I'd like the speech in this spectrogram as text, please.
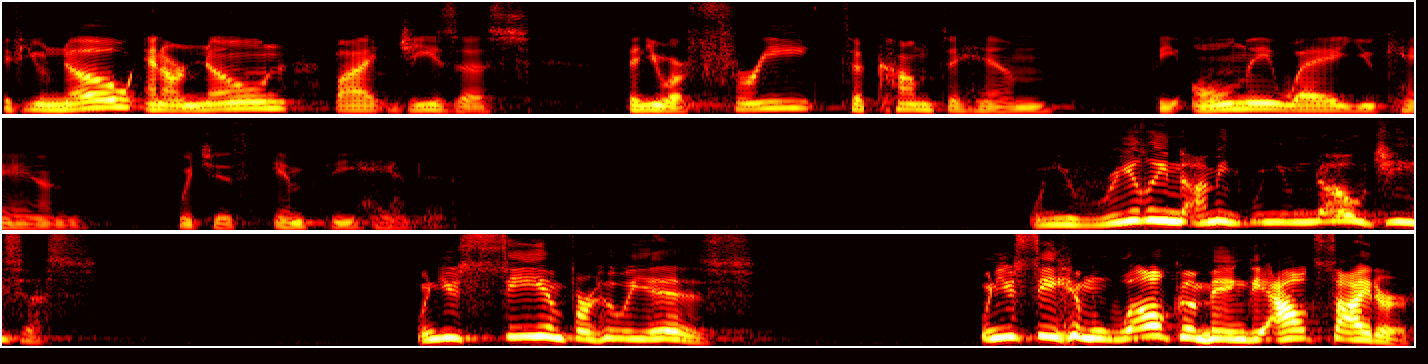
If you know and are known by Jesus, then you are free to come to him the only way you can, which is empty handed. When you really, I mean, when you know Jesus, when you see him for who he is, when you see him welcoming the outsider,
